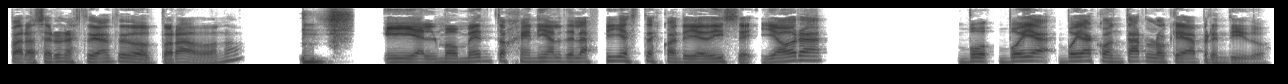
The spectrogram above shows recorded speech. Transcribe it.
para ser una estudiante de doctorado, ¿no? Y el momento genial de la fiesta es cuando ella dice, y ahora voy a, voy a contar lo que he aprendido.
